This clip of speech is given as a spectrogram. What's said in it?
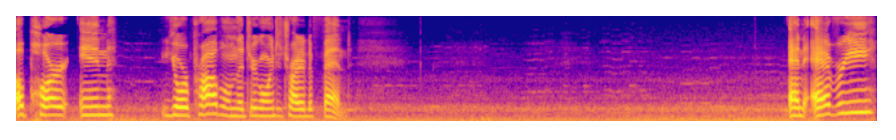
a part in your problem that you're going to try to defend. And every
